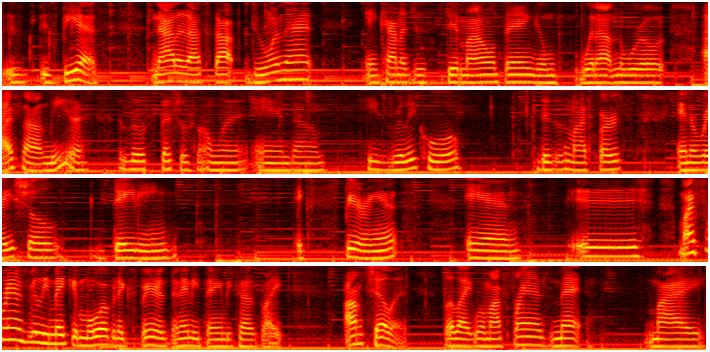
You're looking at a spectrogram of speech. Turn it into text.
it's, it's BS. Now that I stopped doing that and kind of just did my own thing and went out in the world, I found me a, a little special someone, and um, he's really cool. This is my first interracial dating experience, and eh, my friends really make it more of an experience than anything because, like, I'm chilling. But like when my friends met my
